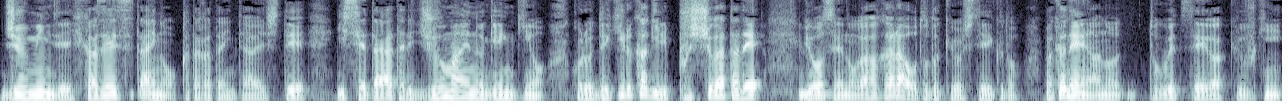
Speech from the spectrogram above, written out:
住民税非課税世帯の方々に対して1世帯当たり10万円の現金をこれをできる限りプッシュ型で行政の側からお届けをしていくと、まあ、去年あの特別定額給付金1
